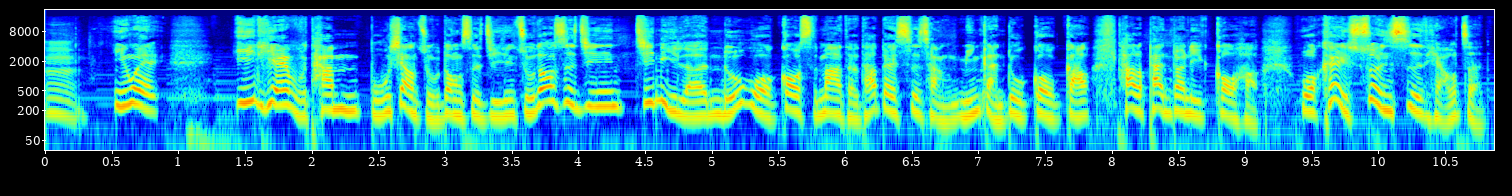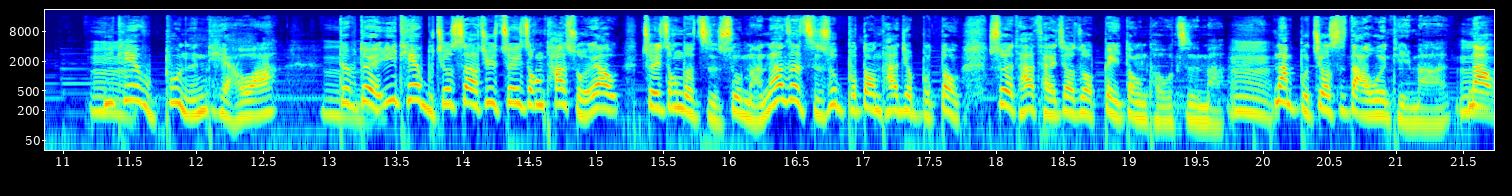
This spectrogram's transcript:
嗯，因为 ETF 它不像主动式基金，主动式基金经理人如果够 smart，他对市场敏感度够高，他的判断力够好，我可以顺势调整。ETF 不能调啊。对不对？ETF 就是要去追踪它所要追踪的指数嘛，那这指数不动，它就不动，所以它才叫做被动投资嘛。嗯，那不就是大问题吗？嗯、那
